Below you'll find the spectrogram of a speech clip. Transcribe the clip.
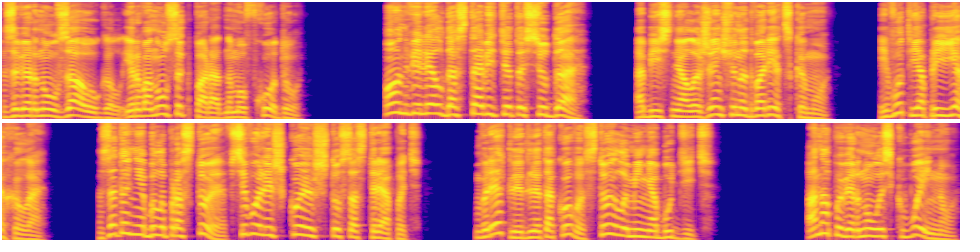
Завернул за угол и рванулся к парадному входу. «Он велел доставить это сюда», — объясняла женщина дворецкому. «И вот я приехала. Задание было простое, всего лишь кое-что состряпать. Вряд ли для такого стоило меня будить». Она повернулась к Уэйну.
